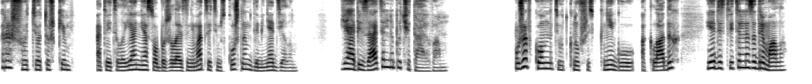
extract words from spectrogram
Хорошо, тетушки, ответила я, не особо желая заниматься этим скучным для меня делом. Я обязательно почитаю вам. Уже в комнате, уткнувшись в книгу о кладах, я действительно задремала,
